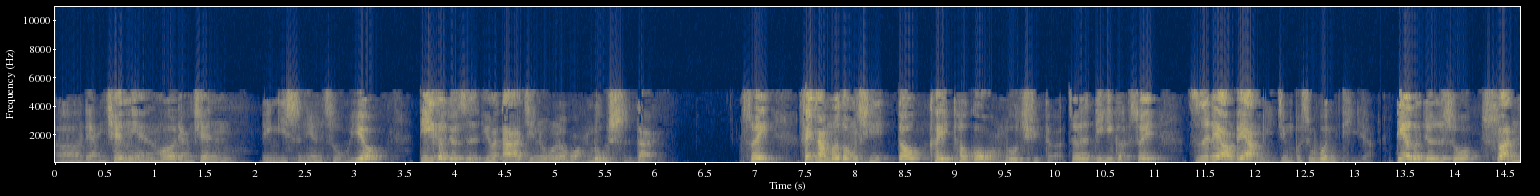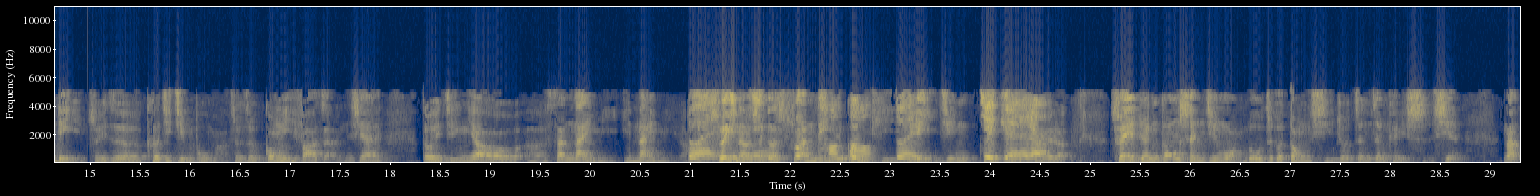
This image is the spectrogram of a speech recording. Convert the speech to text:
呃两千年或两千零一十年左右，第一个就是因为大家进入了网络时代，所以非常多东西都可以透过网络取得，这是第一个，所以资料量已经不是问题了。第二个就是说，算力随着科技进步嘛，就是工艺发展，你现在都已经要呃三纳米、一纳米了，对，所以呢，这个算力的问题也已经被解决了，解决了。所以人工神经网络这个东西就真正可以实现。那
